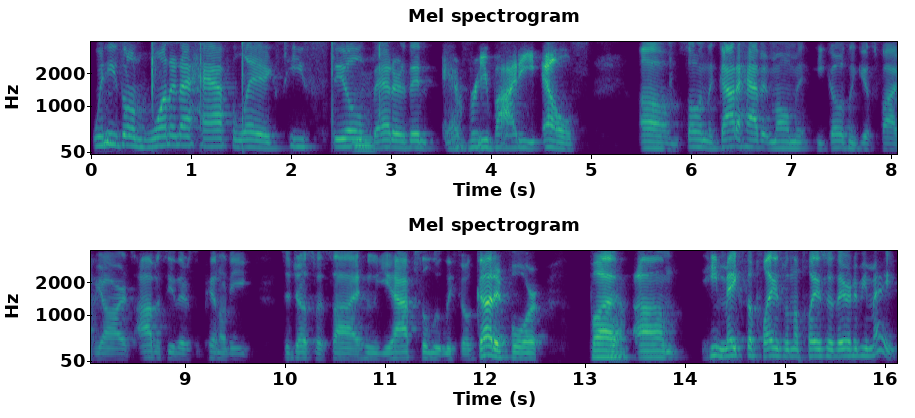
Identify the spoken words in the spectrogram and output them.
when he's on one and a half legs, he's still mm. better than everybody else. Um, so in the gotta have it moment, he goes and gets five yards. Obviously, there's a penalty to Joseph Ossai, who you absolutely feel gutted for, but yeah. um, he makes the plays when the plays are there to be made.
